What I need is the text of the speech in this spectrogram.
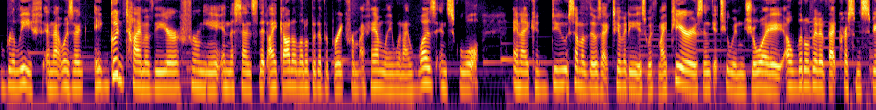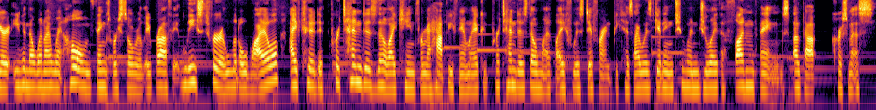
relief. And that was a, a good time of the year for me in the sense that I got a little bit of a break from my family when I was in school and I could do some of those activities with my peers and get to enjoy a little bit of that Christmas spirit, even though when I went home, things were still really rough. At least for a little while, I could pretend as though I came from a happy family. I could pretend as though my life was different because I was getting to enjoy the fun things about Christmas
